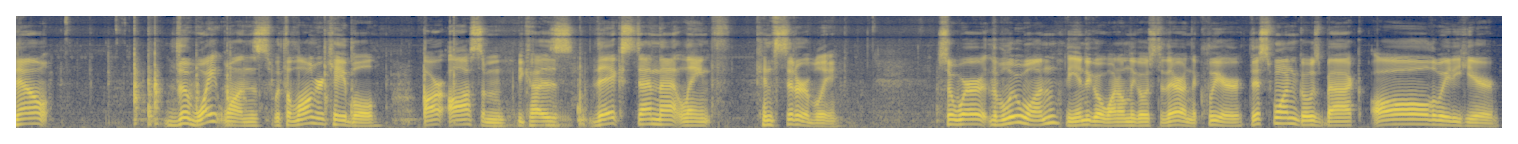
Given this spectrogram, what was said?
Now, the white ones with the longer cable are awesome because they extend that length considerably. So where the blue one, the indigo one, only goes to there and the clear, this one goes back all the way to here.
